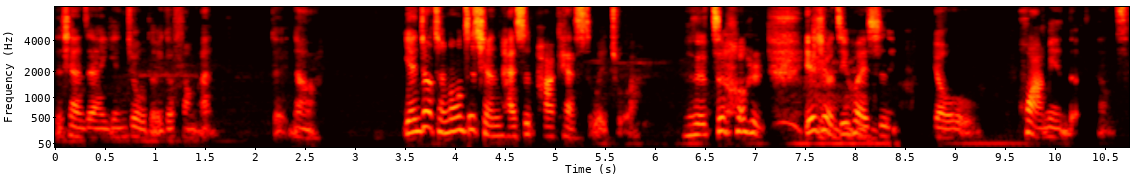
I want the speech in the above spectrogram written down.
是现在在研究的一个方案。对，那研究成功之前还是 Podcast 为主啊。之后也许有机会是有画面的这样子，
